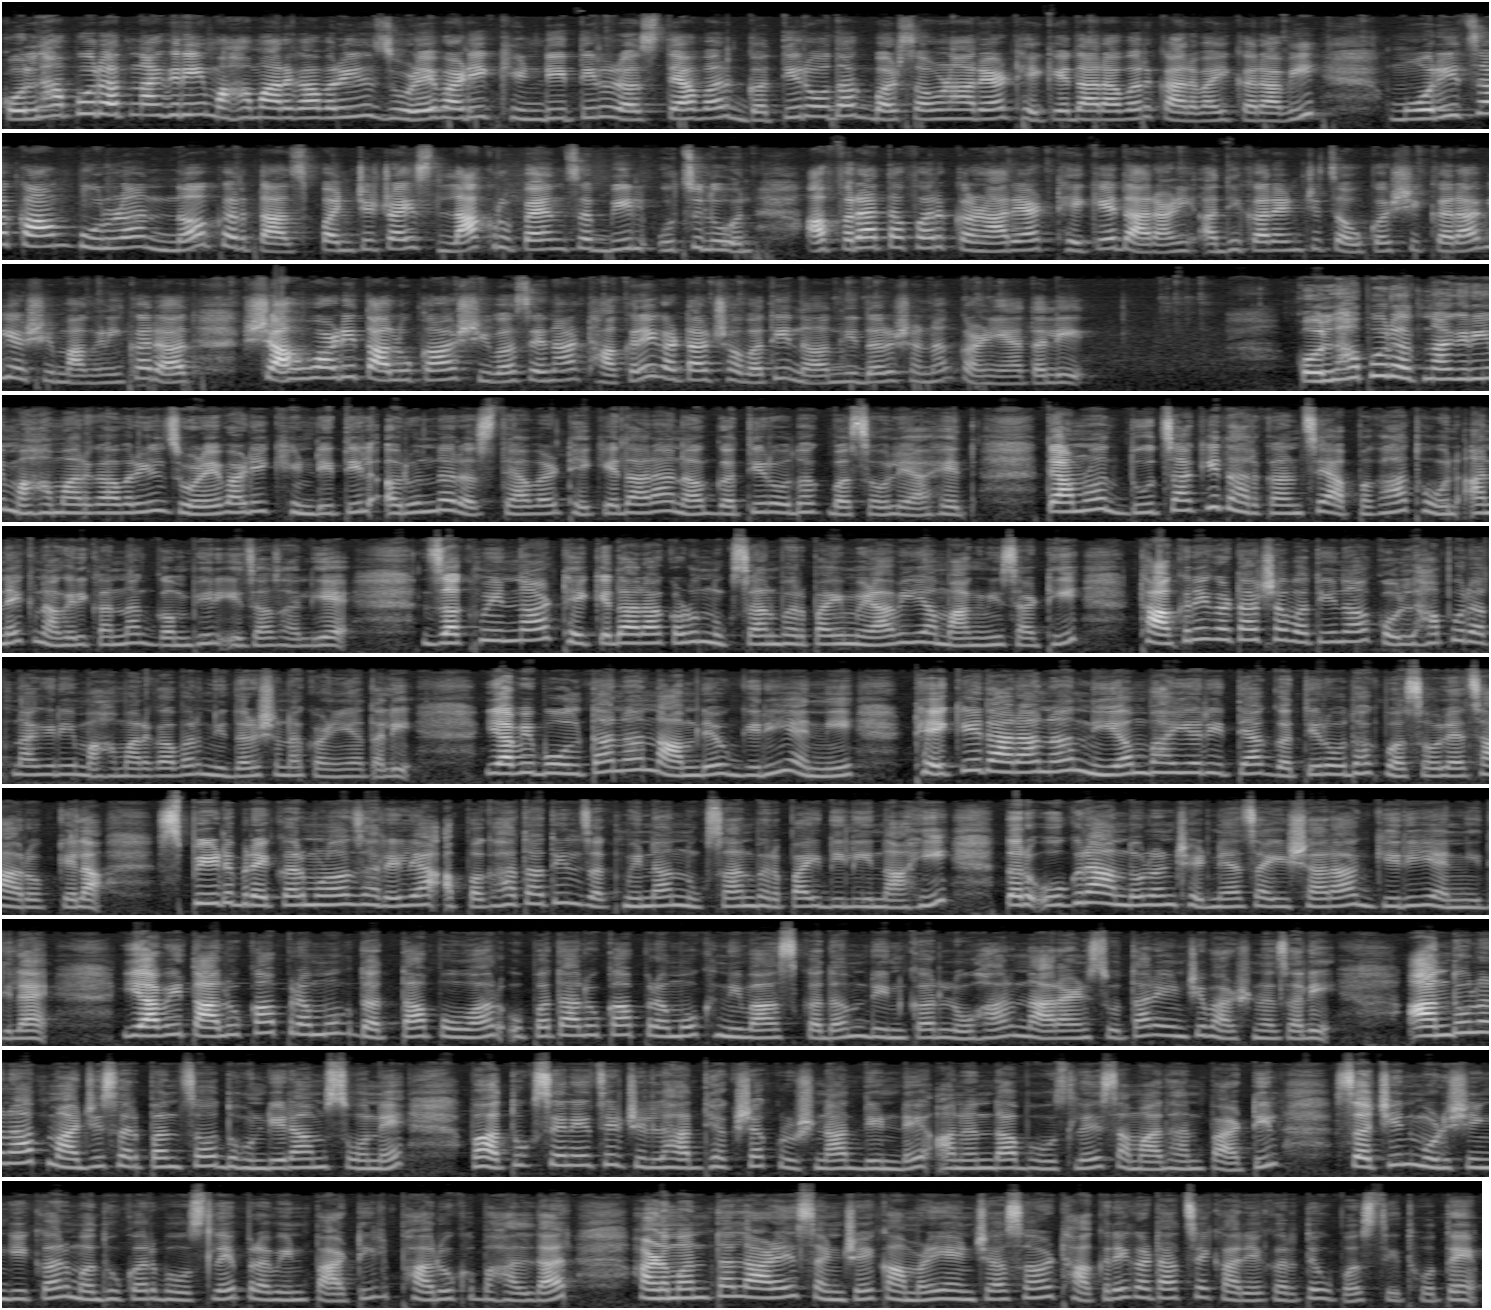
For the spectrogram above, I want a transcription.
कोल्हापूर रत्नागिरी महामार्गावरील जुळेवाडी खिंडीतील रस्त्यावर गतिरोधक बसवणाऱ्या ठेकेदारावर कारवाई करावी. मोरीचं काम पूर्ण न करताच पंचेचाळीस लाख रुपयांचं बिल उचलून अफरातफर करणाऱ्या ठेकेदार आणि अधिकाऱ्यांची चौकशी करावी अशी मागणी करत शाहूवाडी तालुका शिवसेना ठाकरे गटाच्या वतीनं निदर्शनं करण्यात आली. कोल्हापूर रत्नागिरी महामार्गावरील जुळेवाडी खिंडीतील अरुंद रस्त्यावर ठेकेदारानं गतिरोधक बसवले आहेत. त्यामुळे दुचाकीधारकांचे अपघात होऊन अनेक नागरिकांना गंभीर इजा झाली आहे. जखमींना ठेकेदाराकडून नुकसान भरपाई मिळावी या मागणीसाठी ठाकरे गटाच्या वतीनं कोल्हापूर रत्नागिरी महामार्गावर निदर्शनं करण्यात आली. यावेळी बोलताना नामदेव गिरी यांनी ठेकेदारानं नियमबाह्यरित्या गतिरोधक बसवल्याचा आरोप केला. स्पीड ब्रेकरमुळे झालेल्या अपघातातील जखमींना नुकसान भरपाई दिली नाही तर उग्र आंदोलन छेडण्याचा इशारा गिरी यांनी दिलाय. यावेळी तालुका प्रमुख दत्ता पोवार उपतालुका प्रमुख निवास कदम दिनकर लोहार नारायण सुतार यांची भाषणं झाली. आंदोलनात माजी सरपंच धोंडीराम सोने वाहतूक सेनेचे जिल्हाध्यक्ष कृष्णात दिंडे आनंदा भोसले समाधान पाटील सचिन मुडशिंगीकर मधुकर भोसले प्रवीण पाटील फारुख भालदार हणमंत लाळे संजय कांबळे यांच्यासह ठाकरे गटाचे कार्यकर्ते उपस्थित होते.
